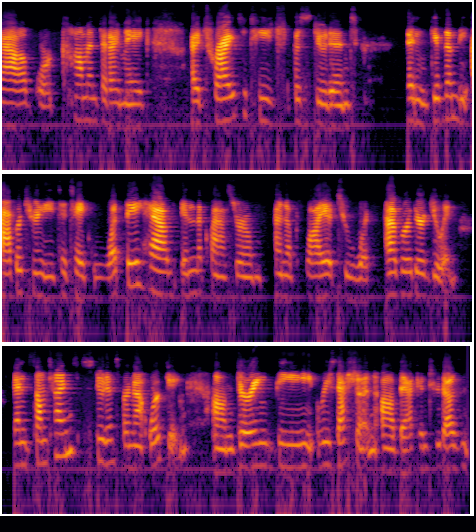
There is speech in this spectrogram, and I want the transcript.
have or comment that I make. I try to teach the student and give them the opportunity to take what they have in the classroom and apply it to whatever they're doing and sometimes students are not working. Um, during the recession uh, back in 2008,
